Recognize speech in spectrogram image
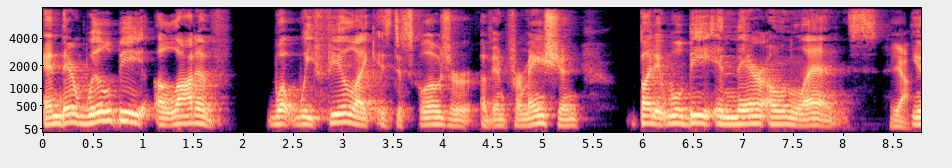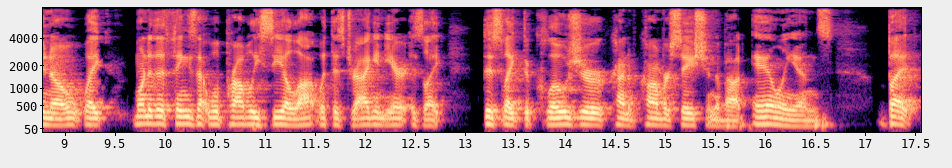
and there will be a lot of what we feel like is disclosure of information but it will be in their own lens yeah. You know like one of the things that we'll probably see a lot with this dragon year is like this like the closure kind of conversation about aliens. But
